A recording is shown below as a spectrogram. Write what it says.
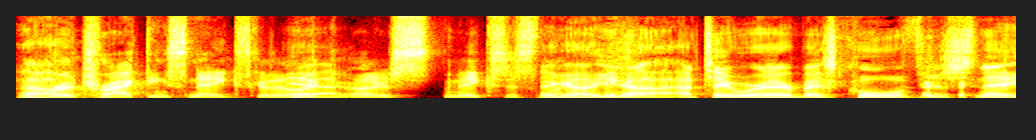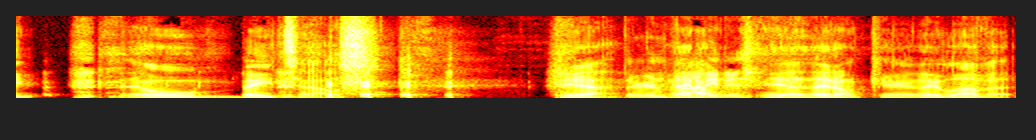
Oh, We're attracting snakes because they're like, oh, there's snakes just they like go, you know. I'll tell you where everybody's cool if you're a snake. the old Bates house. Yeah. They're they invited. yeah, they don't care. They love it.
